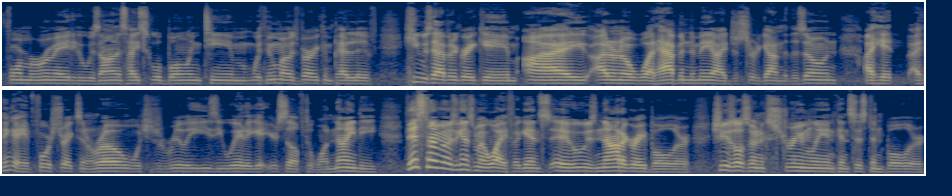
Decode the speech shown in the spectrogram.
former roommate who was on his high school bowling team with whom I was very competitive. He was having a great game. I I don't know what happened to me. I just sort of got into the zone. I hit I think I hit four strikes in a row, which is a really easy way to get yourself to 190. This time I was against my wife, against uh, who is not a great bowler. She is also an extremely inconsistent bowler.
